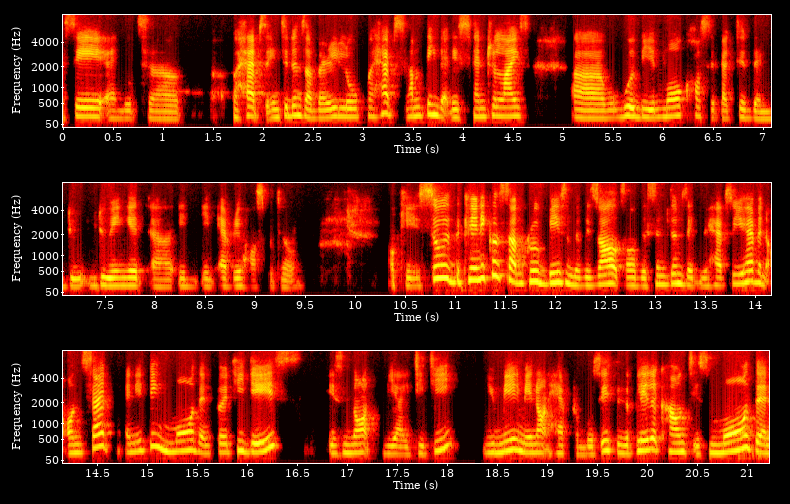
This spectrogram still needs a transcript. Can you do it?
say, and it's uh, perhaps the incidents are very low. Perhaps something that is centralized uh, will be more cost effective than do, doing it uh, in in every hospital. Okay, so the clinical subgroup based on the results or the symptoms that you have. So you have an onset, anything more than 30 days is not VITT you may may not have thrombosis. If the platelet count is more than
